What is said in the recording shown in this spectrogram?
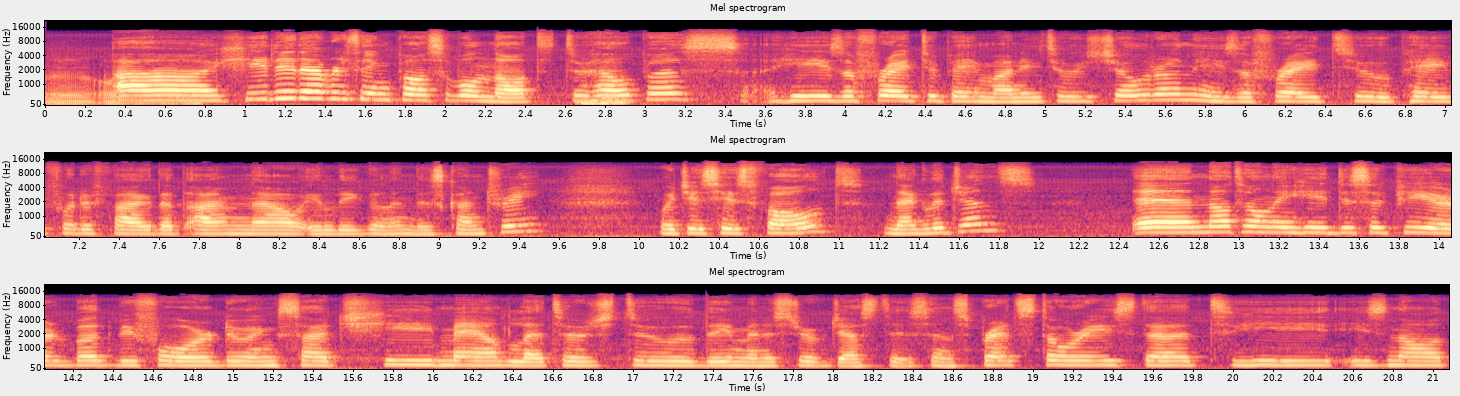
Uh, Uh, he did everything possible not to Mhm. help us. He is afraid to pay money to his children. He's afraid to pay for the fact that I'm now illegal in this country, which is his fault, negligence. And not only he disappeared, but before doing such, he mailed letters to the Ministry of Justice and spread stories that he is not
